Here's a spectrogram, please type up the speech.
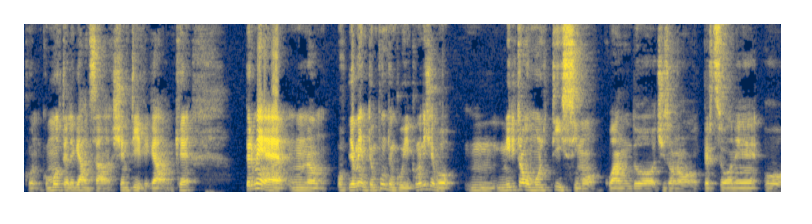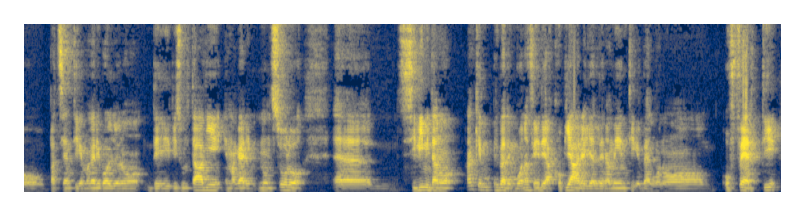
con, con molta eleganza scientifica anche, per me è un, ovviamente un punto in cui, come dicevo, Mm, mi ritrovo moltissimo quando ci sono persone o pazienti che magari vogliono dei risultati e magari non solo eh, si limitano, anche ripeto, in buona fede, a copiare gli allenamenti che vengono offerti,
